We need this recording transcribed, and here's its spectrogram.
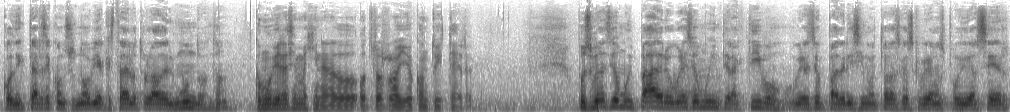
conectarse con su novia que está del otro lado del mundo, ¿no? ¿Cómo hubieras imaginado otro rollo con Twitter? Pues hubiera sido muy padre, hubiera sido muy interactivo, hubiera sido padrísimo todas las cosas que hubiéramos podido hacer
